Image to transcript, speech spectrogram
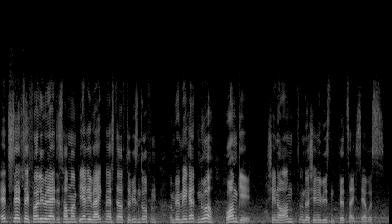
Jetzt stellt euch vor, liebe Leute, das haben wir einen Berry Weigmeister auf der Wiesendorfen und wir möchten nur heimgehen. Schönen Abend und eine schöne Wiesen. Pfiat euch, Servus.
